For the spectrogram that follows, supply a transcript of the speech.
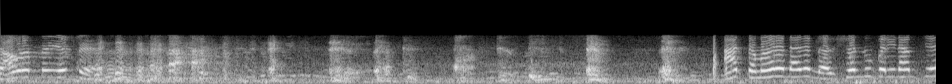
આવડત નહીં એટલે. તમારા દાદા દર્શનનું પરિણામ છે?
